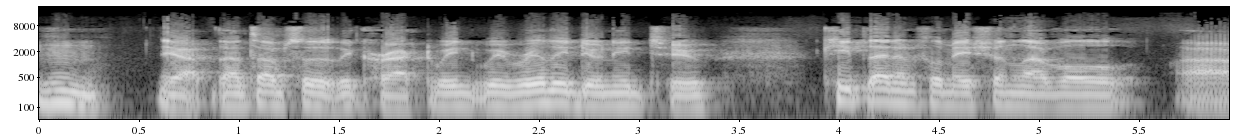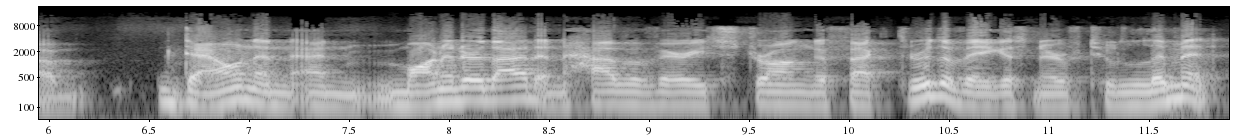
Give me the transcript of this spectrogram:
Mm-hmm. Yeah, that's absolutely correct. We we really do need to keep that inflammation level uh, down and and monitor that and have a very strong effect through the vagus nerve to limit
